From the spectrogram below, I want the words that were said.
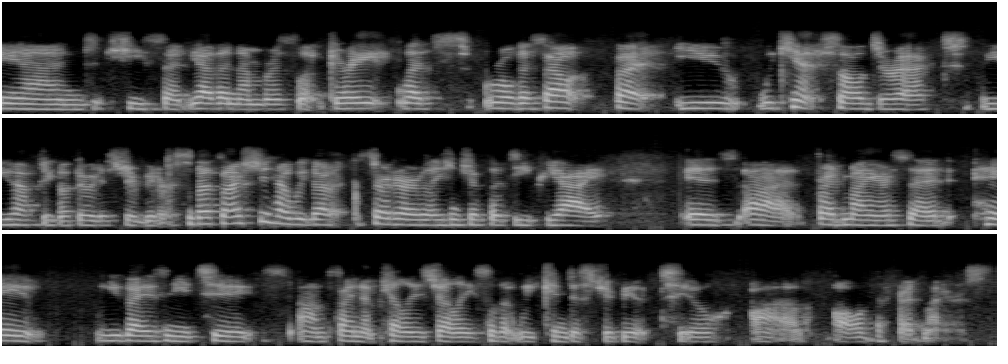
and he said, "Yeah, the numbers look great. Let's roll this out, but you we can't sell direct. You have to go through a distributor." So that's actually how we got started our relationship with DPI. Is uh, Fred Meyer said, "Hey, you guys need to um, sign up Kelly's Jelly so that we can distribute to uh, all of the Fred Meyers."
